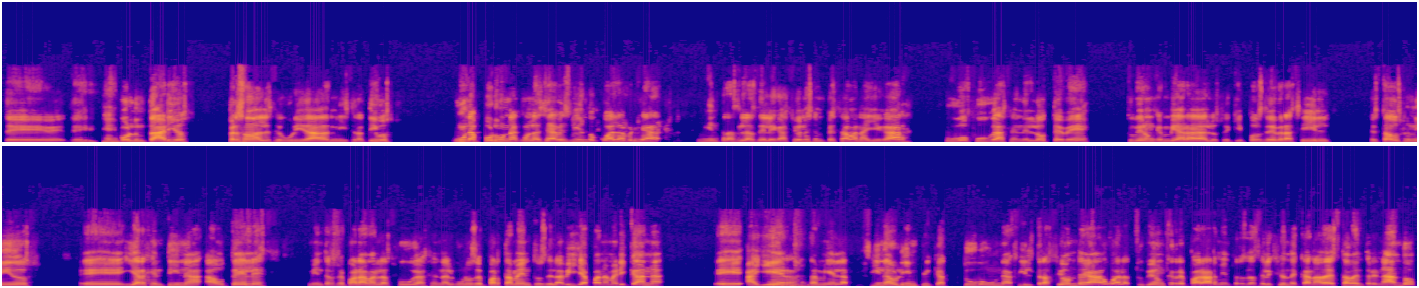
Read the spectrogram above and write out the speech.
de voluntarios personal de seguridad, administrativos, una por una con las llaves, viendo cuál habría mientras las delegaciones empezaban a llegar. Hubo fugas en el lote B, tuvieron que enviar a los equipos de Brasil, Estados Unidos eh, y Argentina a hoteles mientras reparaban las fugas en algunos departamentos de la Villa Panamericana. Eh, ayer también la piscina olímpica tuvo una filtración de agua, la tuvieron que reparar mientras la selección de Canadá estaba entrenando.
